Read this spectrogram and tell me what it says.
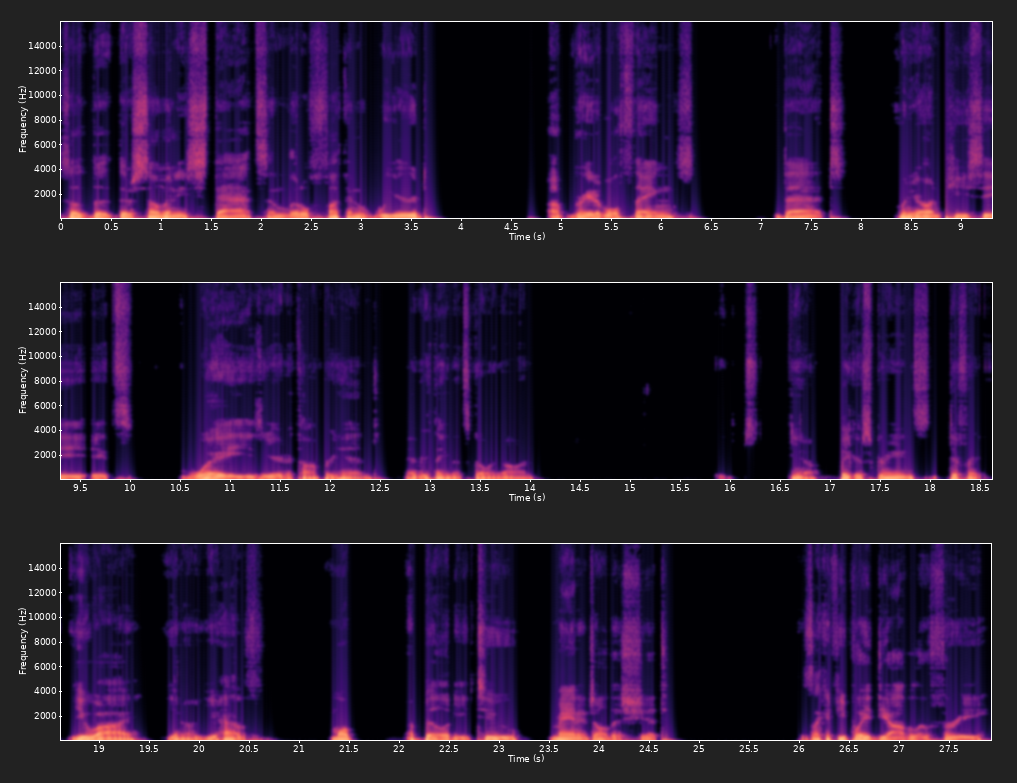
So the there's so many stats and little fucking weird upgradable things that when you're on PC it's way easier to comprehend everything that's going on. You know, bigger screens, different UI, you know, you have more ability to manage all this shit. It's like if you play Diablo 3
